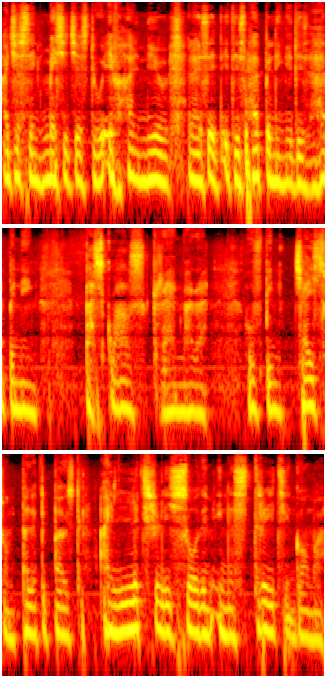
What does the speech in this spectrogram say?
I just sent messages to if I knew and I said, It is happening, it is happening. Pasquale's grandmother, who've been chased from pillar to post. I literally saw them in the streets in Goma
